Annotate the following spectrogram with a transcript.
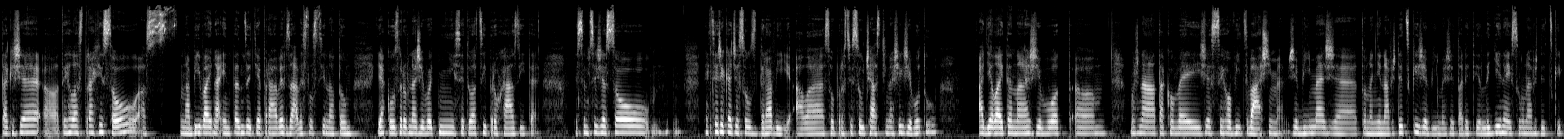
Takže uh, tyhle strachy jsou a nabývají na intenzitě právě v závislosti na tom, jakou zrovna životní situací procházíte. Myslím si, že jsou, nechci říkat, že jsou zdraví, ale jsou prostě součástí našich životů a dělají ten náš život um, možná takovej, že si ho víc vážíme, že víme, že to není navždycky, že víme, že tady ty lidi nejsou navždycky.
